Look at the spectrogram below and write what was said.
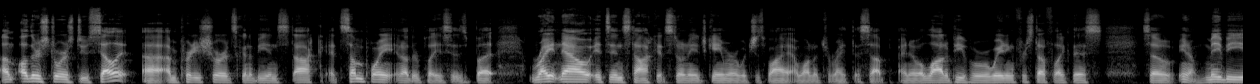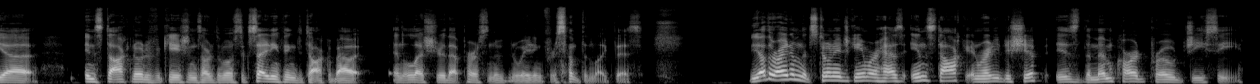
Um, other stores do sell it. Uh, I'm pretty sure it's going to be in stock at some point in other places, but right now it's in stock at Stone Age Gamer, which is why I wanted to write this up. I know a lot of people were waiting for stuff like this, so you know maybe. Uh, in stock notifications aren't the most exciting thing to talk about unless you're that person who's been waiting for something like this. The other item that Stone Age Gamer has in stock and ready to ship is the MemCard Pro GC.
